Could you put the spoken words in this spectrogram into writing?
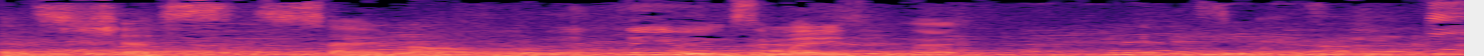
It's just so long. The theming's amazing though. It is amazing.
